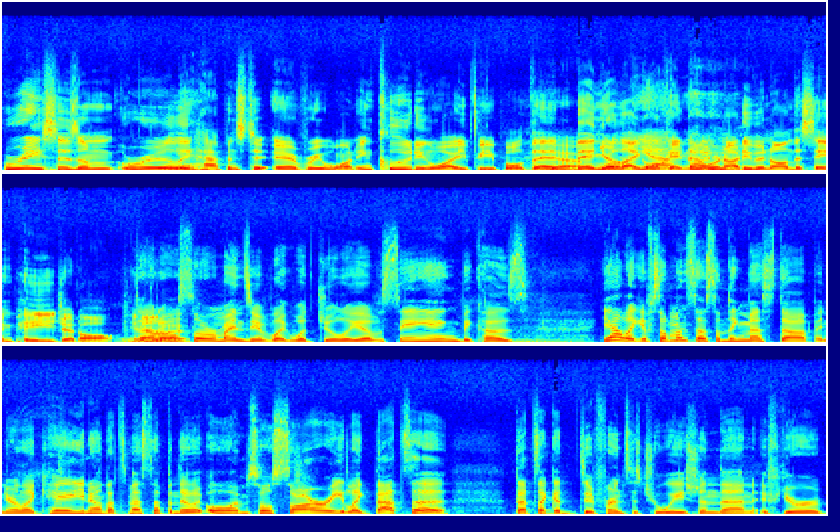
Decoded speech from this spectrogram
racism really Yeah. happens to everyone, including white people, then Yeah. then you're Well, like, yeah. okay, now we're not even on the same page at all. You That know? Right. also reminds me of like what Julia was saying because, yeah, like if someone says something messed up and you're like, hey, you know, that's messed up, and they're like, oh, I'm so sorry. Like that's a that's like a different situation than if your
